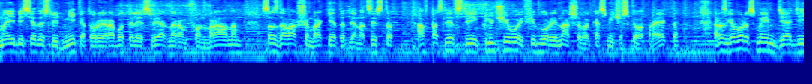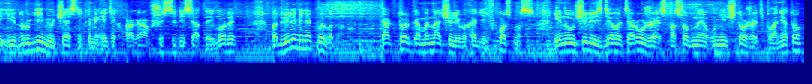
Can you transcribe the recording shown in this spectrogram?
Мои беседы с людьми, которые работали с Вернером фон Брауном, создававшим ракеты для нацистов, а впоследствии ключевой фигурой нашего космического проекта, разговоры с моим дядей и другими участниками этих программ в 60-е годы подвели меня к выводу. Как только мы начали выходить в космос и научились делать оружие, способное уничтожить планету,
